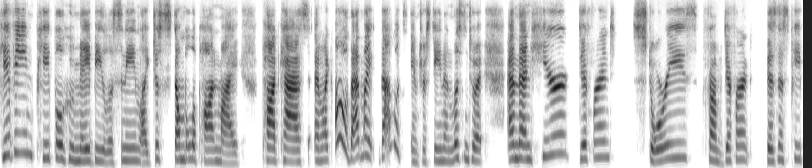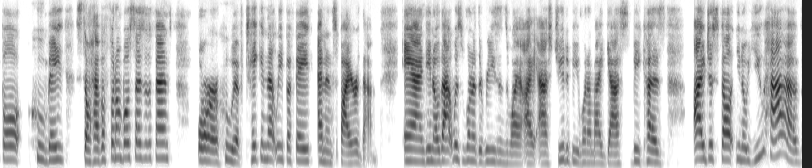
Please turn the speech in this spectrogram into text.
giving people who may be listening like just stumble upon my podcast and like oh that might that looks interesting and listen to it and then hear different stories from different business people who may still have a foot on both sides of the fence or who have taken that leap of faith and inspired them. And, you know, that was one of the reasons why I asked you to be one of my guests because I just felt, you know, you have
